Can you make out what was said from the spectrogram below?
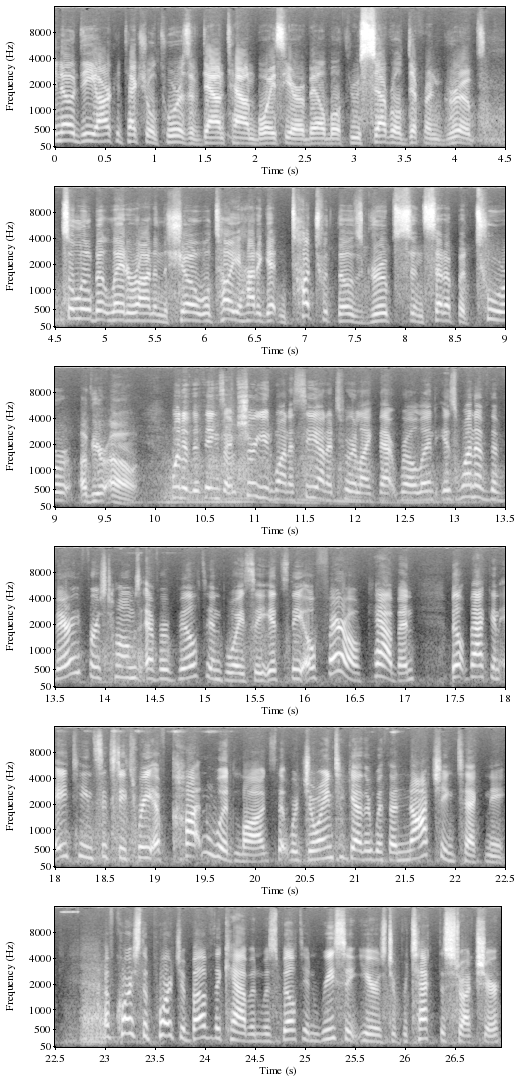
You know, Dee, architectural tours of downtown Boise are available through several different groups. So a little bit later on in the show, we'll tell you how to get in touch with those groups and set up a tour of your own. One of the things I'm sure you'd want to see on a tour like that, Roland, is one of the very first homes ever built in Boise. It's the O'Farrell cabin, built back in 1863 of cottonwood logs that were joined together with a notching technique. Of course, the porch above the cabin was built in recent years to protect the structure,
